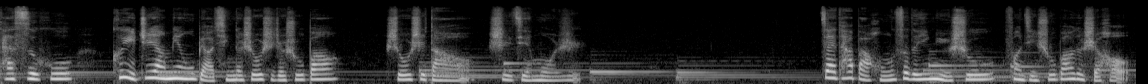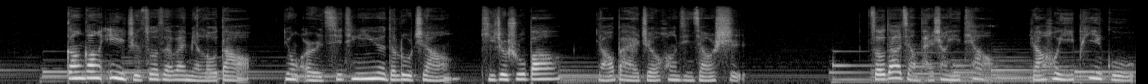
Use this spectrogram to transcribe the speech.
他似乎可以这样面无表情地收拾着书包，收拾到世界末日。在他把红色的英语书放进书包的时候，刚刚一直坐在外面楼道用耳机听音乐的陆志昂提着书包，摇摆着晃进教室。走到讲台上一跳，然后一屁股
